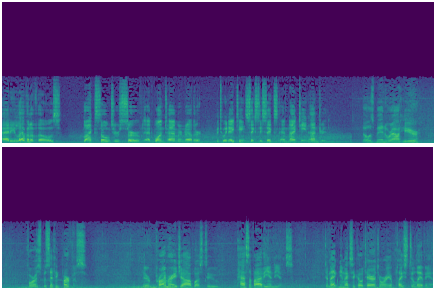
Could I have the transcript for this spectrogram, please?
At 11 of those, black soldiers served at one time or another between 1866 and 1900. Those men were out here for a specific purpose. Their primary job was to pacify the Indians to make New Mexico territory a place to live in,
